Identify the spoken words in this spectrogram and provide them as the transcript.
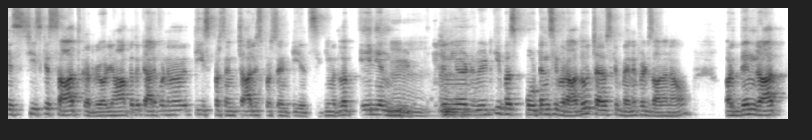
किस चीज़ के साथ कर रहे हो? और यहाँ पे तो कैलिफ़ोर्निया में तीस परसेंट चालीस परसेंट टीएचसी की मतलब एलियन वीड इंजीनियर्ड वीड की बस पोटेंसी बढ़ा दो चाहे उसके बेनिफिट ज़्यादा ना हो। और दिन रात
